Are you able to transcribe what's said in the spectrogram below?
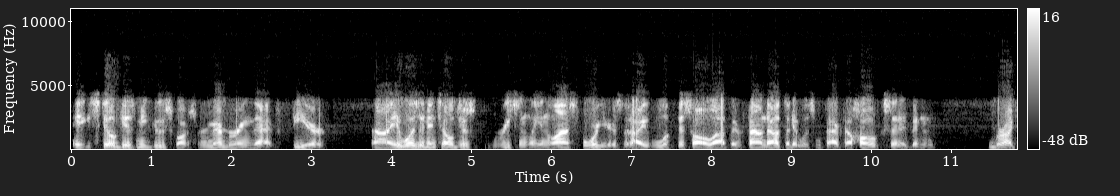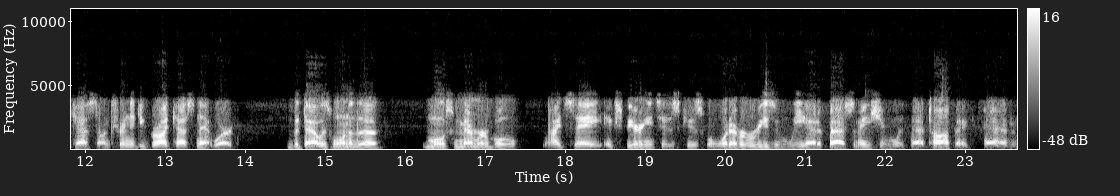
it still gives me goosebumps remembering that fear. Uh, it wasn't until just recently, in the last four years, that I looked this all up and found out that it was in fact a hoax that had been broadcast on Trinity Broadcast Network. But that was one of the most memorable, I'd say, experiences because for whatever reason we had a fascination with that topic, and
